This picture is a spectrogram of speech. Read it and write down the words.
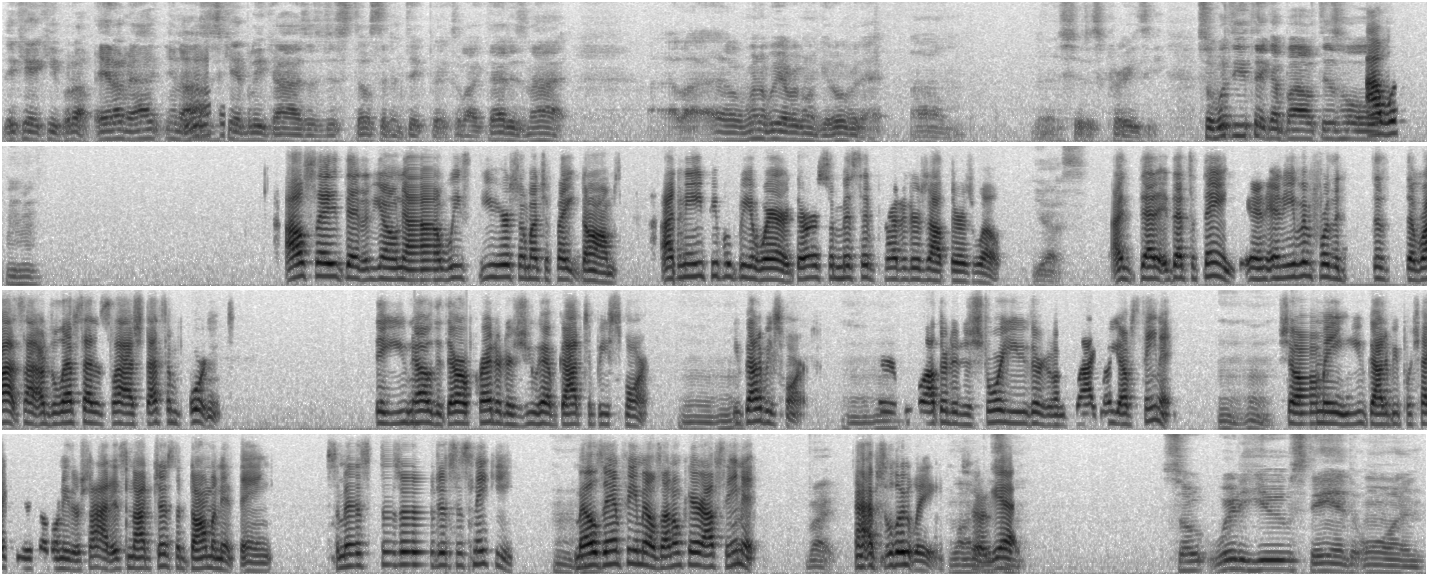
They can't keep it up. And I mean, I you know, I just can't believe guys are just still sending dick pics. Like that is not uh, when are we ever going to get over that? Um, that shit is crazy. So, what do you think about this whole? I would Mhm. I'll say that you know now we you hear so much of fake doms. I need people to be aware there are submissive predators out there as well. Yes. I that that's a thing, and and even for the the, the right side or the left side of slash, that's important. That you know that there are predators. You have got to be smart. Mm-hmm. You've got to be smart. Mm-hmm. There are people out there to destroy you. They're going to blackmail you. I've seen it. Mm-hmm. So I mean, you've got to be protecting yourself on either side. It's not just a dominant thing. Submissives are just as sneaky. Mm-hmm. Males and females. I don't care. I've seen it. Right. Absolutely. 100%. So yeah, So, where do you stand on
